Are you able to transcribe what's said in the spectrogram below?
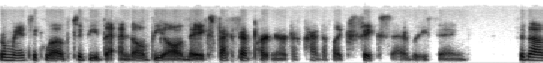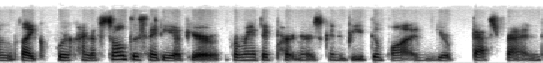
romantic love to be the end all be all. And they expect their partner to kind of like fix everything. For them like we're kind of sold this idea of your romantic partner is going to be the one your best friend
